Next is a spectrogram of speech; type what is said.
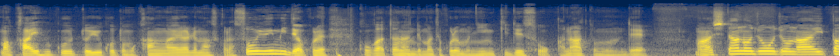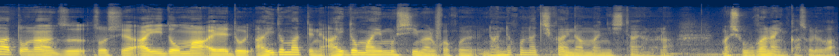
まあ、回復ということも考えられますからそういう意味ではこれ小型なんでまたこれも人気出そうかなと思うんで。まあ、明日の上場のアイパートナーズそしてアイドマ、えー、どアイドマってねアイドマ MC もあるからこれなんでこんな近い名前にしたんやろな。まあ、しょうがないんかそれは、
